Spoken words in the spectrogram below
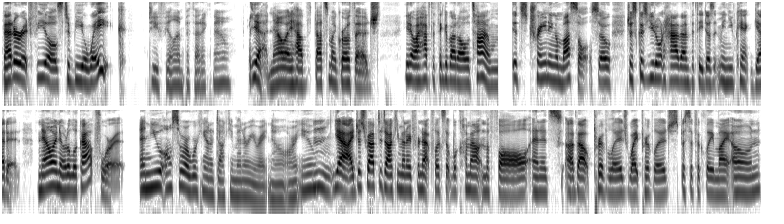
better it feels to be awake. Do you feel empathetic now? Yeah, now I have that's my growth edge. You know, I have to think about it all the time it's training a muscle. So just because you don't have empathy doesn't mean you can't get it. Now I know to look out for it. And you also are working on a documentary right now, aren't you? Mm, yeah, I just wrapped a documentary for Netflix that will come out in the fall, and it's about privilege, white privilege, specifically my own,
